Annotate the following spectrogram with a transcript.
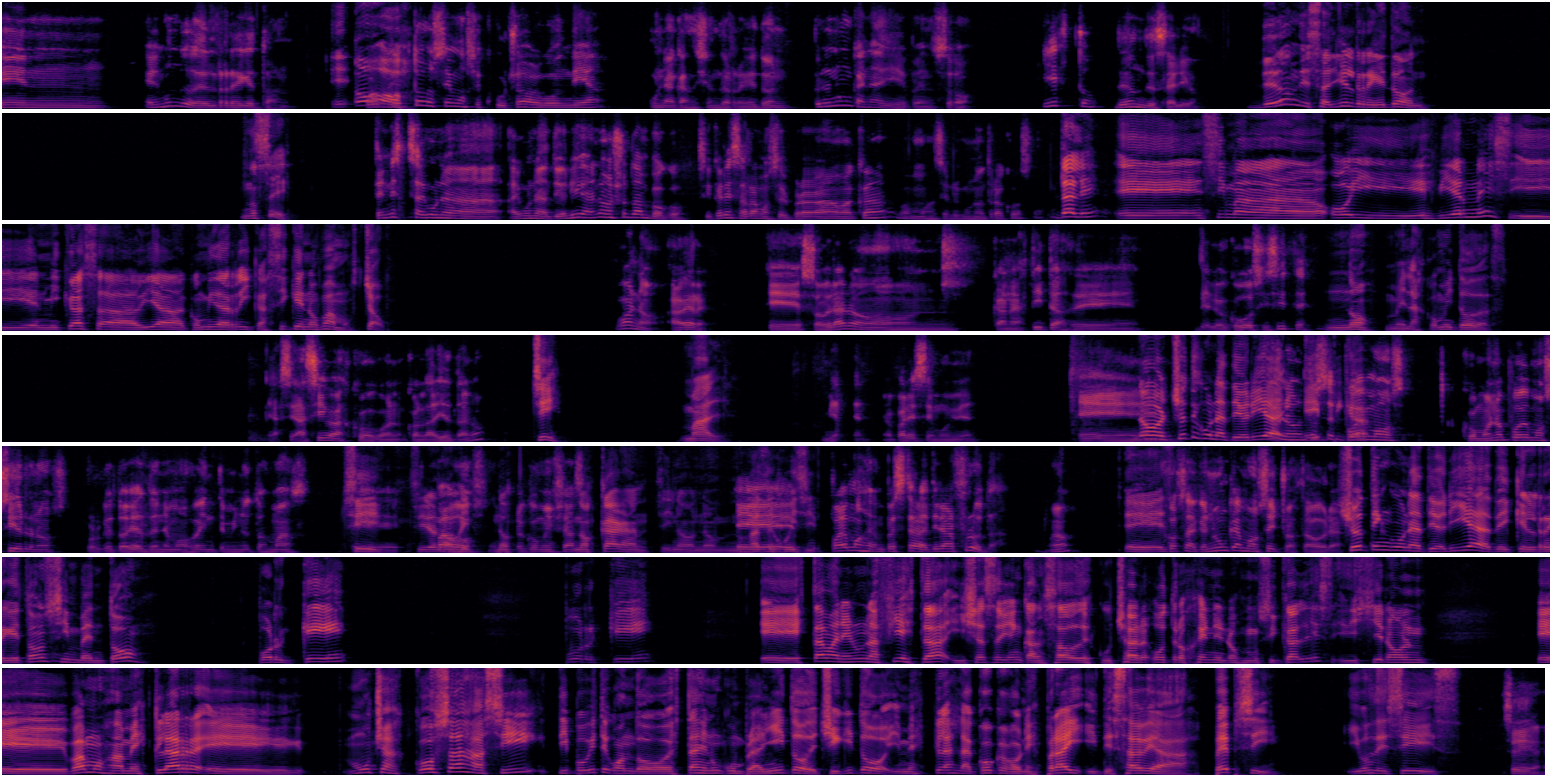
en el mundo del reggaetón. Eh, Porque ¡Oh! todos hemos escuchado algún día una canción de reggaetón, pero nunca nadie pensó, ¿y esto de dónde salió? ¿De dónde salió el reggaetón? No sé. ¿Tenés alguna, alguna teoría? No, yo tampoco. Si querés cerramos el programa acá, vamos a hacer alguna otra cosa. Dale, eh, encima hoy es viernes y en mi casa había comida rica, así que nos vamos, chau. Bueno, a ver, eh, ¿sobraron canastitas de, de lo que vos hiciste? No, me las comí todas. Así, así vas co- con, con la dieta, ¿no? Sí, mal. Bien, me parece muy bien. Eh, No, yo tengo una teoría Bueno, entonces épica. podemos, como no podemos irnos, porque todavía tenemos 20 minutos más, Sí, eh, si no pagos, nos, nos- entre comillas, nos cagan, si no, no- nos eh, hace juicio. podemos empezar a tirar fruta, ¿no? Eh, Cosa que nunca hemos hecho hasta ahora. Yo tengo una teoría de que el reggaetón se inventó porque. Porque eh, estaban en una fiesta y ya se habían cansado de escuchar otros géneros musicales y dijeron: eh, Vamos a mezclar eh, muchas cosas así. Tipo, ¿viste cuando estás en un cumpleañito de chiquito y mezclas la coca con spray y te sabe a Pepsi? Y vos decís. Sí.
